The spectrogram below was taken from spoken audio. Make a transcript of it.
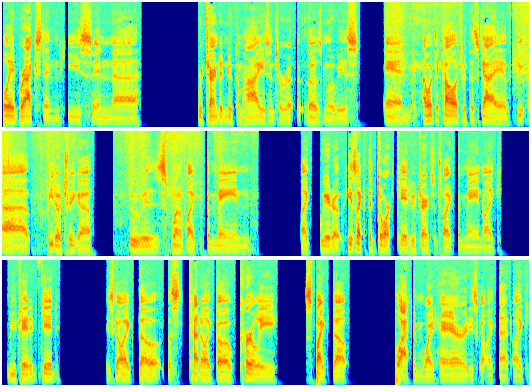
Blade Braxton. He's in uh, Return to Nuke 'Em High. He's into r- those movies. And I went to college with this guy, V- uh, Vito Trigo, who is one of like the main like weirdo. He's like the dork kid who turns into like the main like mutated kid. He's got like the the kind of like the curly, spiked up, black and white hair, and he's got like that like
